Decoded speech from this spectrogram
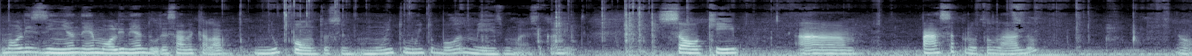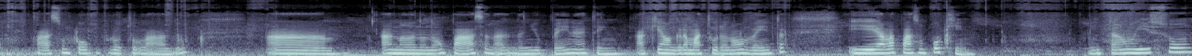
molezinha, nem é mole nem é dura, sabe? Aquela no ponto, assim. Muito, muito boa mesmo essa caneta. Só que a, passa pro outro lado. Ó, passa um pouco pro outro lado. A, a Nano não passa na, na New Pen, né? Tem, aqui é uma gramatura 90 e ela passa um pouquinho. Então, isso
